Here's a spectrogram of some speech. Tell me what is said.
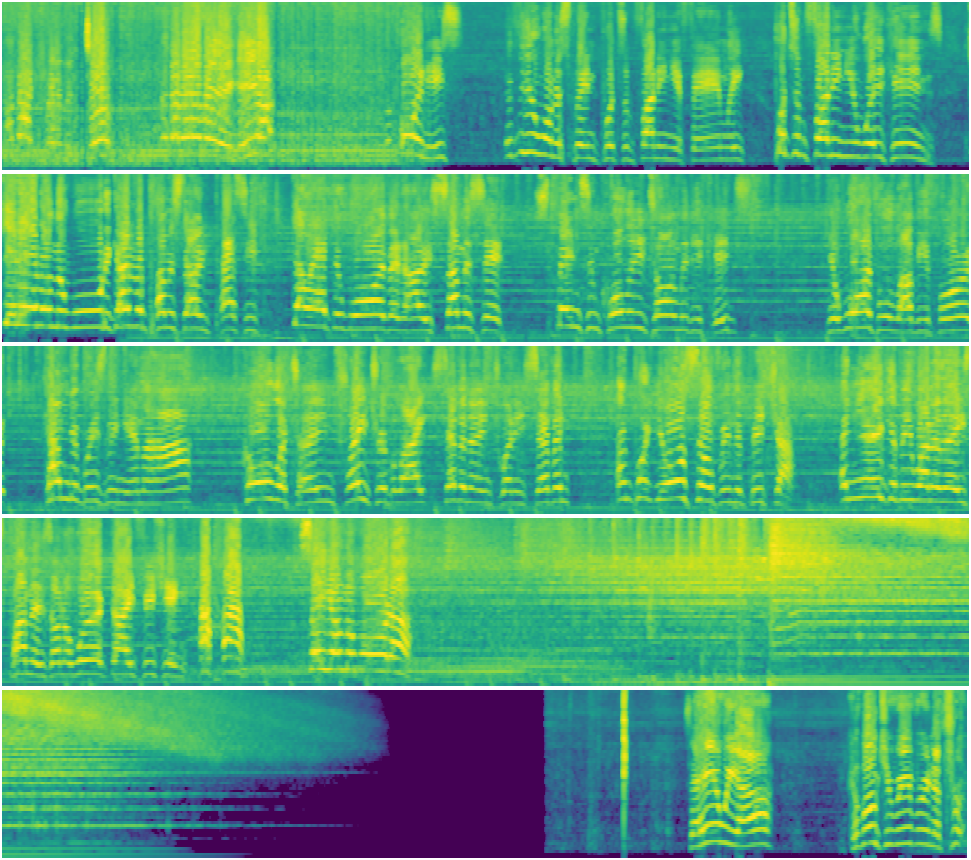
I've got trim and tilt. I've got everything here. The point is, if you want to spend, put some fun in your family, put some fun in your weekends, get out on the water, go to the Pumicestone Passage, go out to Wivenhoe, Somerset, spend some quality time with your kids. Your wife will love you for it. Come to Brisbane Yamaha, call the team 3888 1727 and put yourself in the picture. And you can be one of these punters on a workday fishing. See you on the water. So here we are, Caboolture River in a thr-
